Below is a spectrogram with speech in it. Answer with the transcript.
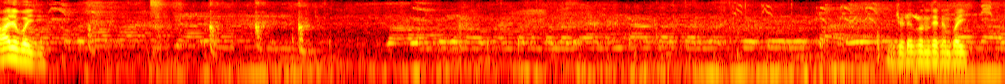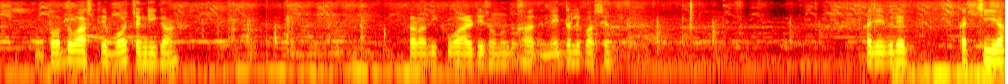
ਆ ਜਾਓ ਬਾਈ ਜੀ। ਜਿਹੜੇ ਬੰਦੇ ਨੇ ਬਾਈ ਦੁੱਧ ਵਾਸਤੇ ਬਹੁਤ ਚੰਗੀ ਗਾਂ। ਕਣਾ ਦੀ ਕੁਆਲਿਟੀ ਤੁਹਾਨੂੰ ਦਿਖਾ ਦਿੰਨੇ ਇਧਰਲੇ ਪਾਸੇ। ਹਜੇ ਵੀਰੇ ਕੱਚੀ ਆ,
